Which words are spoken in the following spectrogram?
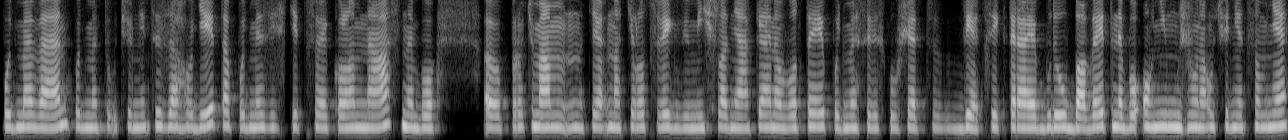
pojďme ven, pojďme tu učebnici zahodit a pojďme zjistit, co je kolem nás, nebo uh, proč mám na tělocvik vymýšlet nějaké novoty, pojďme si vyzkoušet věci, které je budou bavit, nebo oni můžou naučit něco mě.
